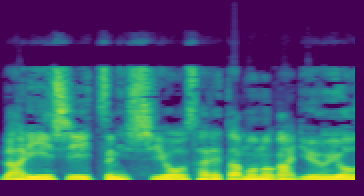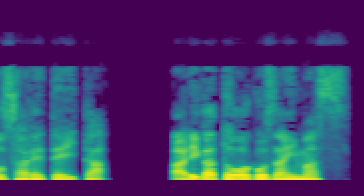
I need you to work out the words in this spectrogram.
ラリーシーツに使用されたものが流用されていた。ありがとうございます。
